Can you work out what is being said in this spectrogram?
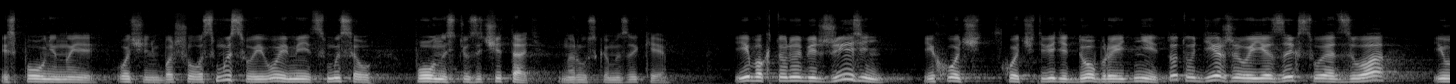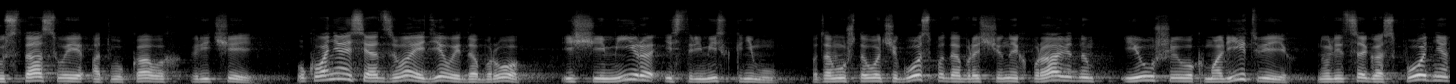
исполненный очень большого смысла, его имеет смысл полностью зачитать на русском языке. «Ибо кто любит жизнь и хочет, хочет видеть добрые дни, тот удерживая язык свой от зла и уста свои от лукавых речей. Уклоняйся от зла и делай добро, ищи мира и стремись к нему, потому что очи Господа обращены к праведным, и уши его к молитве их, но лице Господня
